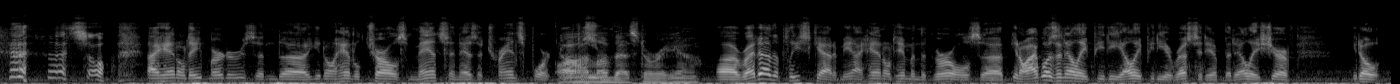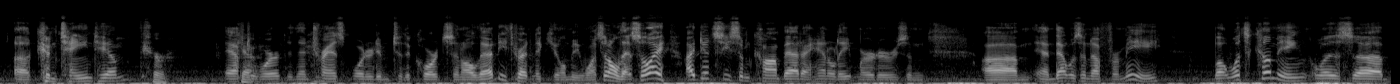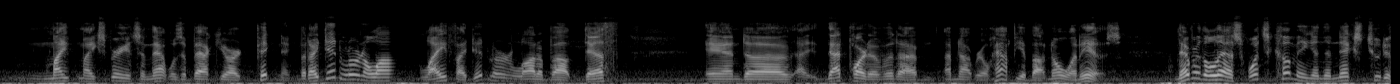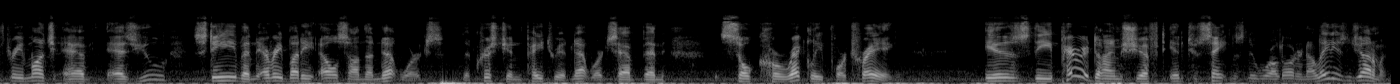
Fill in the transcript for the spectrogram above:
so I handled eight murders, and uh, you know, handled Charles Manson as a transport officer. Oh, I love that story. Yeah. Uh, right out of the police academy, I handled him and the girls. Uh, you know, I wasn't LAPD. LAPD arrested him, but LA sheriff, you know, uh, contained him Sure. Afterward and then transported him to the courts and all that. And he threatened to kill me once and all that. So I, I did see some combat. I handled eight murders and um, and that was enough for me. But what's coming was uh, my my experience in that was a backyard picnic. But I did learn a lot life. I did learn a lot about death, and uh, I, that part of it I'm I'm not real happy about. No one is. Nevertheless, what's coming in the next two to three months, have, as you, Steve, and everybody else on the networks, the Christian Patriot networks, have been so correctly portraying, is the paradigm shift into Satan's New World Order. Now, ladies and gentlemen,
